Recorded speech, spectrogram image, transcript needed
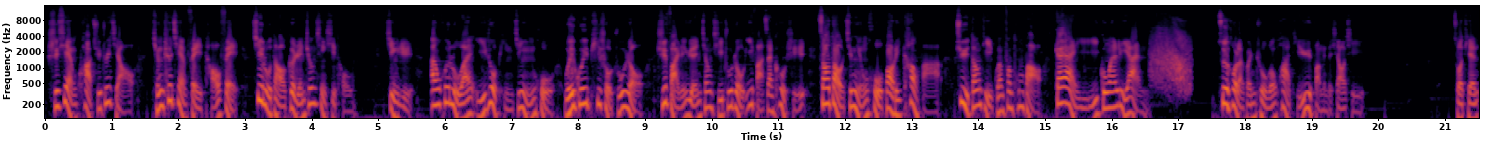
实现跨区追缴，停车欠费逃费记录到个人征信系统。近日，安徽六安一肉品经营户违规批售猪肉，执法人员将其猪肉依法暂扣时，遭到经营户暴力抗法。据当地官方通报，该案已移公安立案。最后来关注文化体育方面的消息。昨天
